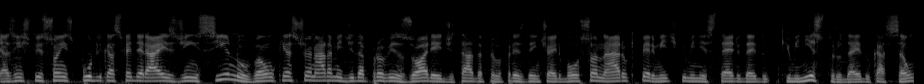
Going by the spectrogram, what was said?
E as instituições públicas federais de ensino vão questionar a medida provisória editada pelo presidente Jair Bolsonaro que permite que o, Ministério da Edu... que o ministro da Educação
